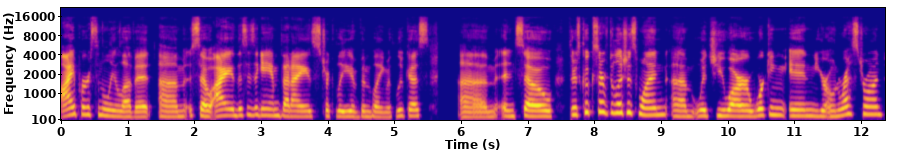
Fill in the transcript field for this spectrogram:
I personally love it. Um, so I this is a game that I strictly have been playing with Lucas. Um, and so there's Cook Serve Delicious one, um, which you are working in your own restaurant.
